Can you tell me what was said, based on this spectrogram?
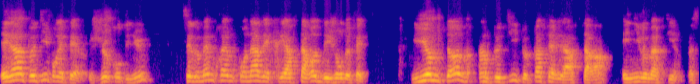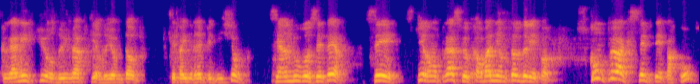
Et là, un petit pourrait faire. Je continue. C'est le même problème qu'on a avec les haftarot des jours de fête. Yom Tov, un petit ne peut pas faire la haftara et ni le maftir. Parce que la lecture du maftir de Yom Tov, ce n'est pas une répétition, c'est un nouveau sefer. C'est ce qui remplace le korban Yom Tov de l'époque. Ce qu'on peut accepter par contre,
